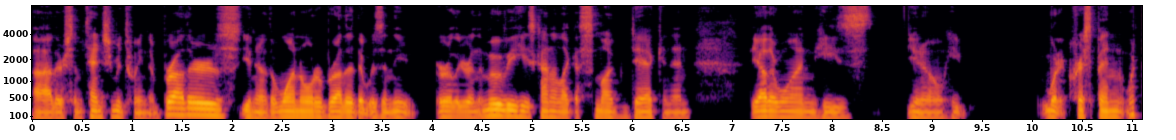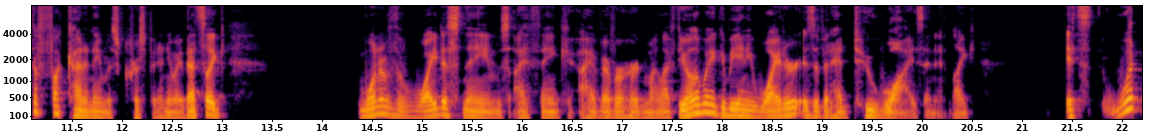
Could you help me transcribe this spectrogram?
Uh, there's some tension between the brothers. You know, the one older brother that was in the earlier in the movie, he's kind of like a smug dick, and then the other one, he's you know he what Crispin. What the fuck kind of name is Crispin anyway? That's like one of the whitest names I think I have ever heard in my life. The only way it could be any whiter is if it had two Y's in it. Like it's what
